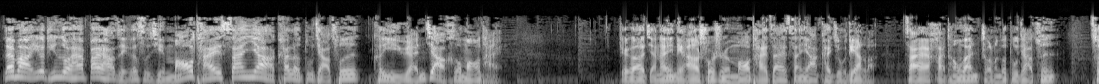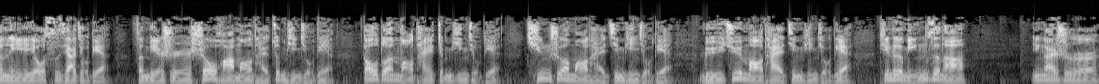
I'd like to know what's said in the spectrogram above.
来嘛，有听众还摆下这个事情：茅台、三亚开了度假村，可以原价喝茅台。这个简单一点啊，说是茅台在三亚开酒店了，在海棠湾整了个度假村，村里有四家酒店，分别是奢华茅台尊品酒店、高端茅台珍品酒店、轻奢茅台精品酒店、旅居茅台精品酒店。听这个名字呢，应该是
